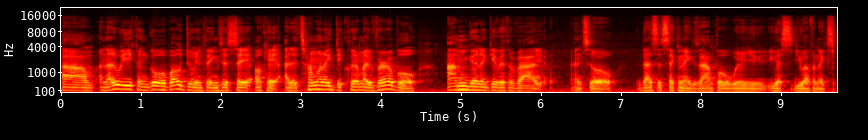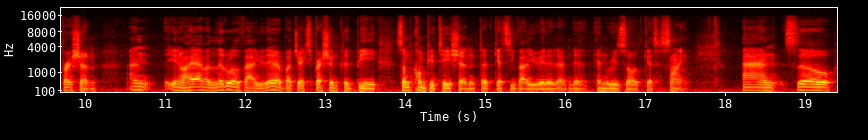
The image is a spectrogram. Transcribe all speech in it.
Um, another way you can go about doing things is say, okay, at the time when I declare my variable, I'm gonna give it a value. And so that's the second example where you yes you have an expression and you know i have a literal value there but your expression could be some computation that gets evaluated and the end result gets assigned. And so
